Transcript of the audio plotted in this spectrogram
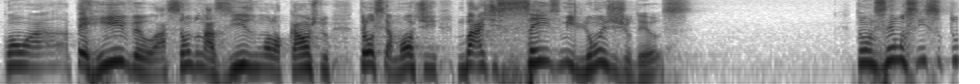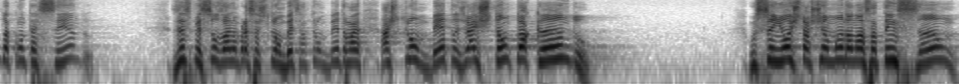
com a terrível ação do nazismo, o holocausto, trouxe a morte de mais de 6 milhões de judeus. Então nós vemos isso tudo acontecendo. Às vezes as pessoas olham para essas trombetas, a trombeta, mas as trombetas já estão tocando. O Senhor está chamando a nossa atenção.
